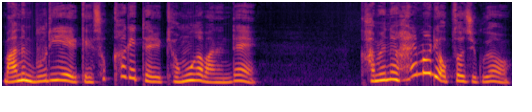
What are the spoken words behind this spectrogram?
많은 무리에 이렇게 속하게 될 경우가 많은데, 가면은 할 말이 없어지고요.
